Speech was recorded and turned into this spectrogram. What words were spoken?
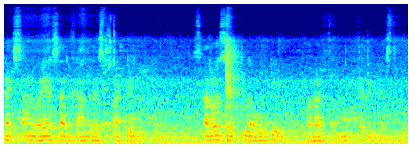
ఖచ్చితంగా వైఎస్ఆర్ కాంగ్రెస్ పార్టీ సర్వశక్తుల ఉండి పోరాడతామని తెలియజేస్తుంది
